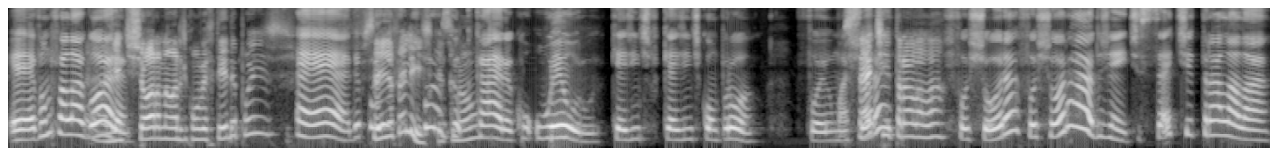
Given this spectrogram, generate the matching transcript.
é, vamos falar agora. A gente chora na hora de converter e depois É, depois. seja feliz. Pô, senão. Cara, o euro que a gente, que a gente comprou foi uma Sete chora... tralalá. Foi chora, foi chorado, gente. Sete tralalá.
